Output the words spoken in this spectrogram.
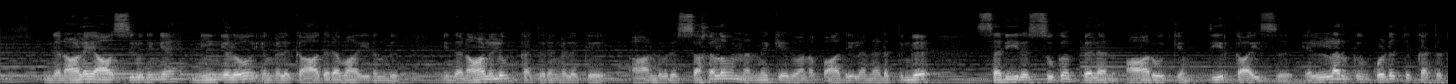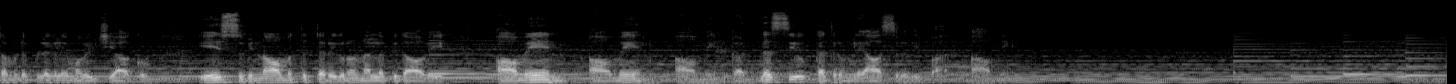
இந்த நாளை ஆசீர்வதிங்க. நீங்களோ எங்களுக்கு ஆதரவாக இருந்து இந்த நாளிலும் கத்தர் எங்களுக்கு ஆண்டவர் சகலவும் நன்மைக்கு ஏதுவான பாதையில் நடத்துங்க. சரீர சுக பலன் ஆரோக்கியம் தீர்க்காயுசு எல்லாருக்கும் கொடுத்து கத்த தமிழ் பிள்ளைகளை மகிழ்ச்சியாக்கும். இயேசுவின் நாமத்தை தருகிறோம் நல்ல பிதாவே. ஆமேன் ஆமேன் ஆமேன். காட் பிளஸ் யூ கத்திரங்களை ஆசிர்வதிப்பார். ஆமேன்.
